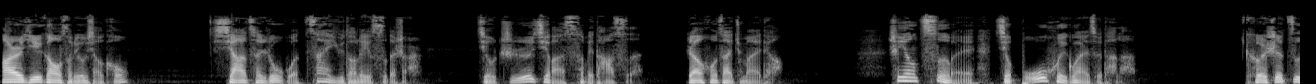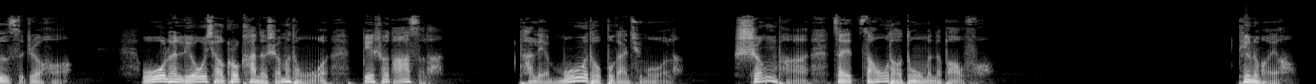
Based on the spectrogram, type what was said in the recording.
二姨告诉刘小抠，下次如果再遇到类似的事儿，就直接把刺猬打死，然后再去卖掉。这样，刺猬就不会怪罪他了。可是自此之后，无论刘小抠看到什么动物，别说打死了，他连摸都不敢去摸了，生怕再遭到动物们的报复。听众朋友，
